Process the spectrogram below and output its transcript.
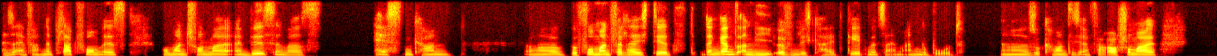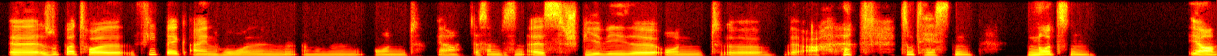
Also einfach eine Plattform ist, wo man schon mal ein bisschen was testen kann, äh, bevor man vielleicht jetzt dann ganz an die Öffentlichkeit geht mit seinem Angebot. Äh, so kann man sich einfach auch schon mal äh, super toll Feedback einholen ähm, und ja, das ein bisschen als Spielwiese und äh, ja, zum Testen nutzen. Ja,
